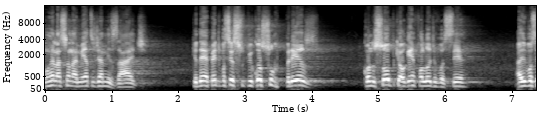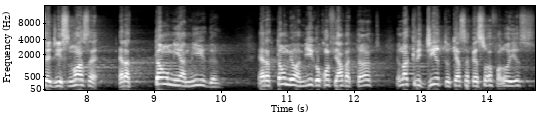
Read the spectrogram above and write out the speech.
um relacionamento de amizade, que de repente você ficou surpreso quando soube que alguém falou de você. Aí você disse: Nossa, era tão minha amiga, era tão meu amigo, eu confiava tanto. Eu não acredito que essa pessoa falou isso.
